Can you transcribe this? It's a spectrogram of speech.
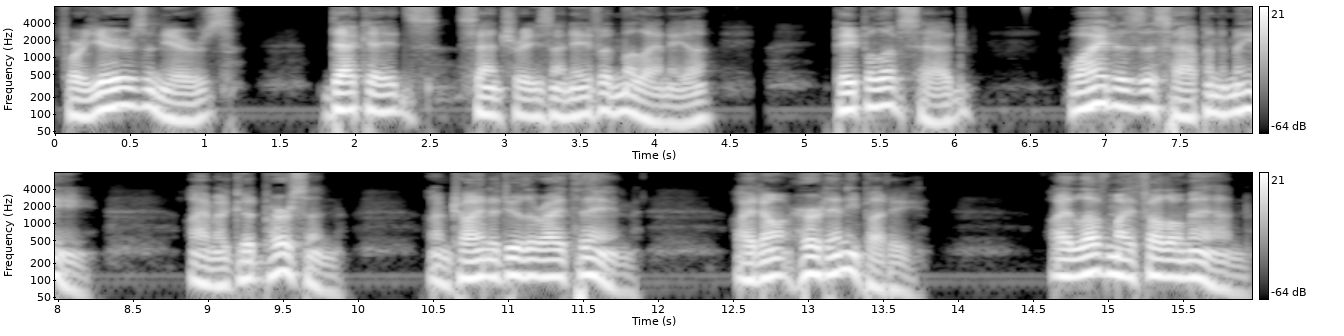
For years and years, decades, centuries, and even millennia, people have said, Why does this happen to me? I'm a good person. I'm trying to do the right thing. I don't hurt anybody. I love my fellow man.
